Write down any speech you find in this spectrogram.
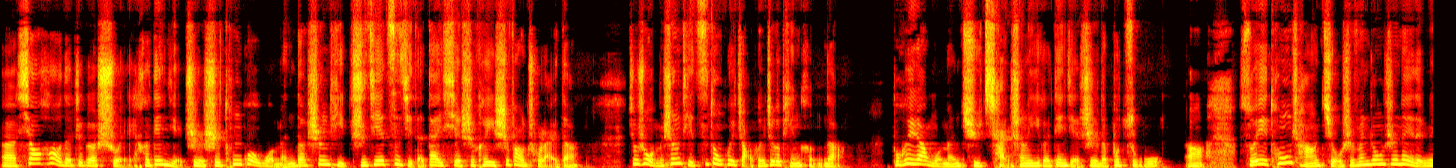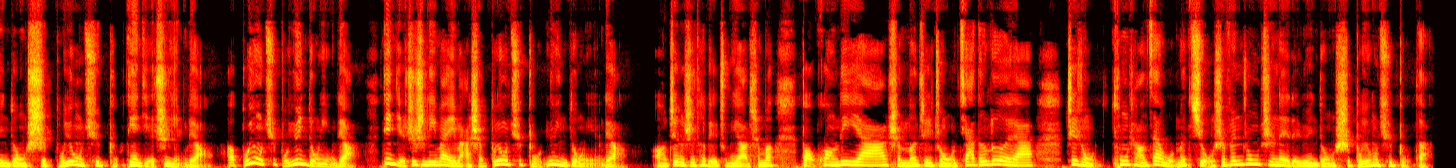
呃，消耗的这个水和电解质是通过我们的身体直接自己的代谢是可以释放出来的，就是我们身体自动会找回这个平衡的。不会让我们去产生一个电解质的不足啊，所以通常九十分钟之内的运动是不用去补电解质饮料啊，不用去补运动饮料，电解质是另外一码事，不用去补运动饮料啊，这个是特别重要的。什么宝矿力呀，什么这种加德乐呀，这种通常在我们九十分钟之内的运动是不用去补的，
